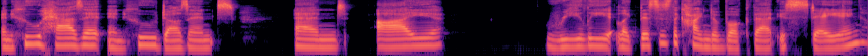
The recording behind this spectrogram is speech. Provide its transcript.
and who has it and who doesn't. And I really like this is the kind of book that is staying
